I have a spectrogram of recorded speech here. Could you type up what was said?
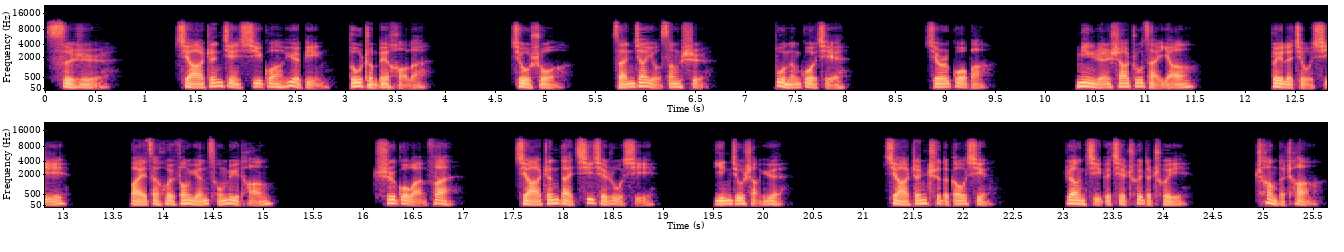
次日，贾珍见西瓜、月饼都准备好了，就说：“咱家有丧事，不能过节，今儿过吧。”命人杀猪宰羊，备了酒席。摆在惠芳园从绿堂，吃过晚饭，贾珍带妻妾入席，饮酒赏月。贾珍吃得高兴，让几个妾吹的吹，唱的唱，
